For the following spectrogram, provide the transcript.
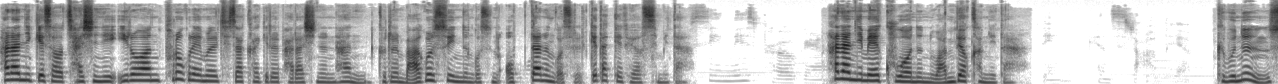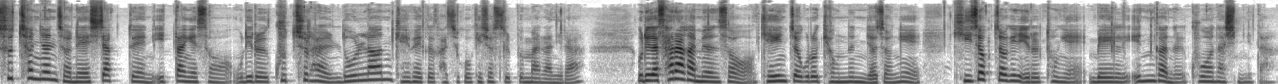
하나님께서 자신이 이러한 프로그램을 제작하기를 바라시는 한 그를 막을 수 있는 것은 없다는 것을 깨닫게 되었습니다. 하나님의 구원은 완벽합니다. 그분은 수천 년 전에 시작된 이 땅에서 우리를 구출할 놀라운 계획을 가지고 계셨을 뿐만 아니라 우리가 살아가면서 개인적으로 겪는 여정에 기적적인 일을 통해 매일 인간을 구원하십니다.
